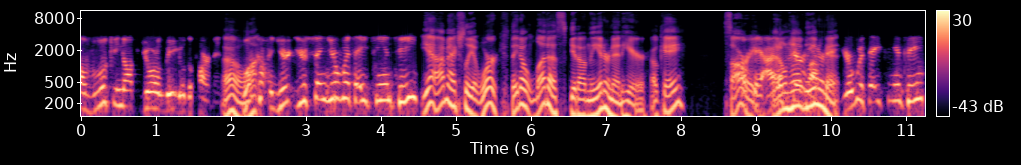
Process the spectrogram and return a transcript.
of looking up your legal department. Oh, What co- you're you're saying you're with AT and T? yeah, I'm actually at work. They don't let us get on the internet here. Okay, sorry, Okay, I, don't, care have the internet that. You're with AT and T.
